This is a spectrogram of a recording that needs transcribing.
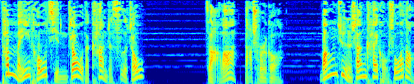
他眉头紧皱的看着四周，咋了，大春哥？王俊山开口说道。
